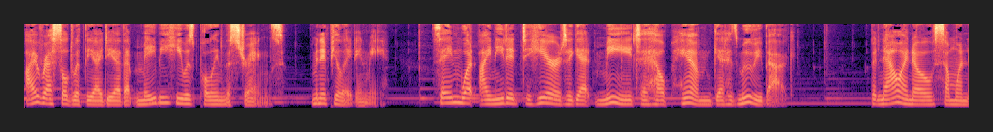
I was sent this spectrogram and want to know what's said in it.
I wrestled with the idea that maybe he was pulling the strings, manipulating me, saying what I needed to hear to get me to help him get his movie back. But now I know someone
